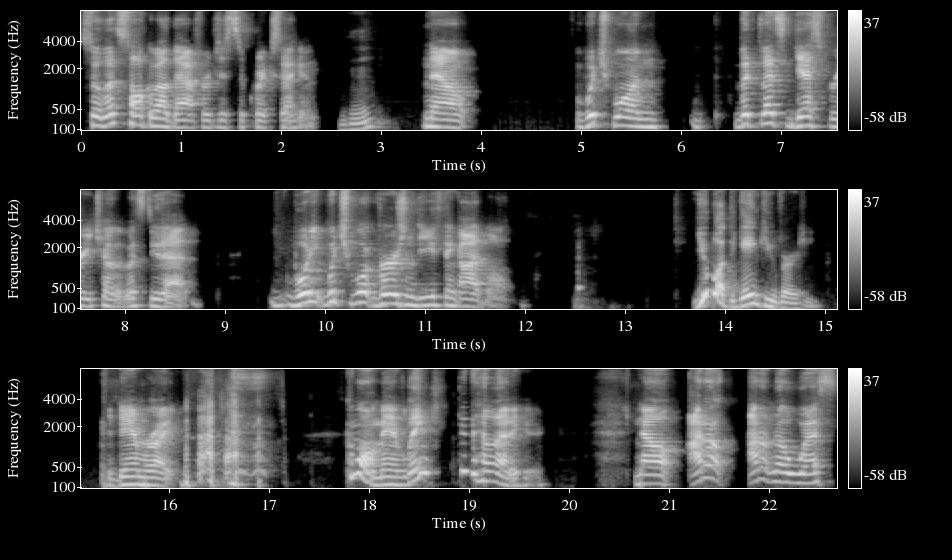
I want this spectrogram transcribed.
So let's talk about that for just a quick 2nd mm-hmm. Now, which one? But let's guess for each other. Let's do that. What? You, which what version do you think I bought? You bought the GameCube version. You're damn right. Come on, man, Link, get the hell out of here. Now, I don't, I don't know Wes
